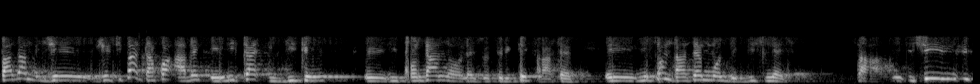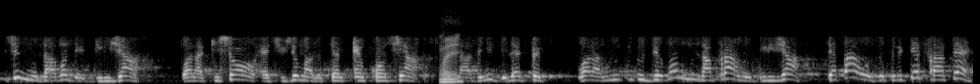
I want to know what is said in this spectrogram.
Par exemple, je ne suis pas d'accord avec Eric quand il dit qu'il condamne les autorités françaises. Et nous sommes dans un monde de business. Si, si nous avons des dirigeants voilà, qui sont, excusez-moi le terme, inconscients de l'avenir de leur peuple, voilà, nous, devons nous apprendre, nos dirigeants. Ce n'est pas aux autorités françaises.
